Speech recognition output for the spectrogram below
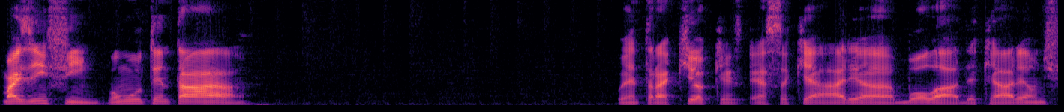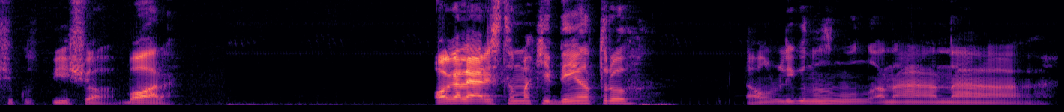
Mas enfim, vamos tentar... Vou entrar aqui, ó, que essa aqui é a área bolada, que é a área onde fica os bichos, ó. Bora. Ó, galera, estamos aqui dentro. Dá um ligo no, na, na...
